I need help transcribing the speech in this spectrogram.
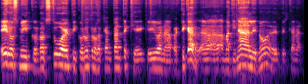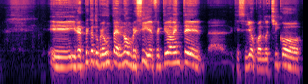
Aerosmith, con Rod Stewart y con otros cantantes que, que iban a practicar, a, matinales, ¿no? Del canal. Eh, y respecto a tu pregunta del nombre, sí, efectivamente, ah, qué sé yo, cuando chico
